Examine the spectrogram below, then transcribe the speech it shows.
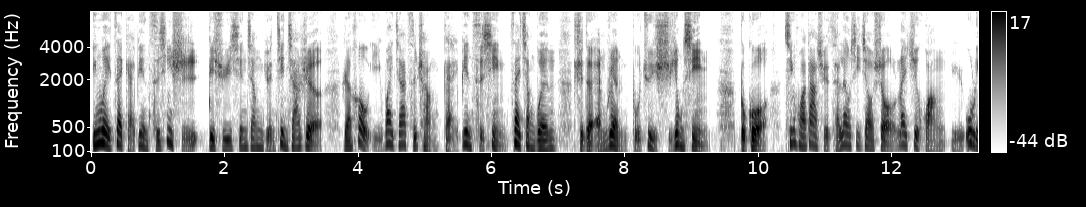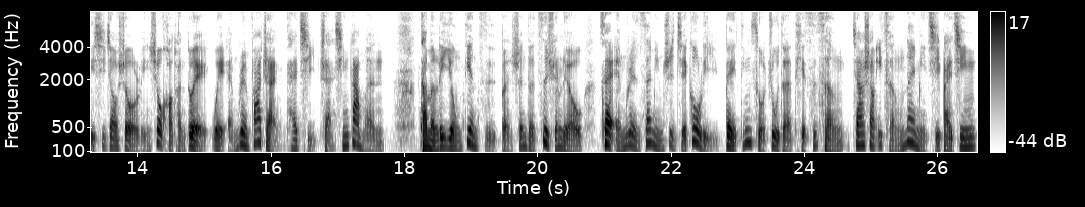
因为在改变磁性时，必须先将元件加热，然后以外加磁场改变磁性，再降温，使得 MRAM 不具实用性。不过，清华大学材料系教授赖志煌与物理系教授林秀豪团队为 MRAM 发展开启崭新大门。他们利用电子本身的自旋流，在 MRAM 三明治结构里被钉锁住的铁丝层，加上一层纳米级白金，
